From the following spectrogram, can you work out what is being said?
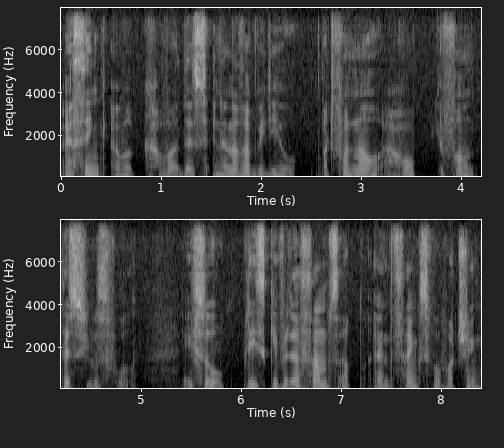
I think I will cover this in another video, but for now I hope you found this useful. If so, please give it a thumbs up and thanks for watching.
